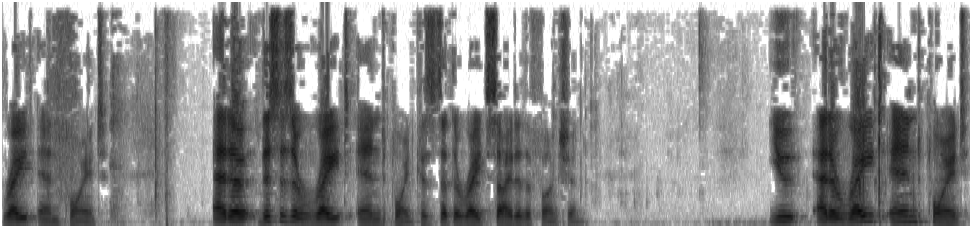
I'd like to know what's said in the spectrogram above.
right endpoint, at a this is a right endpoint because it's at the right side of the function. You at a right endpoint,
